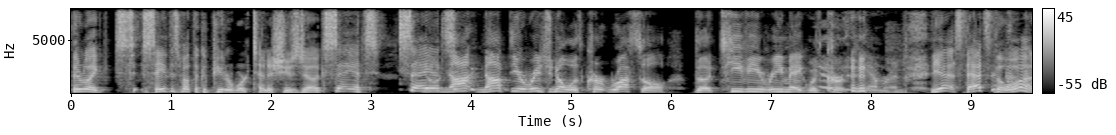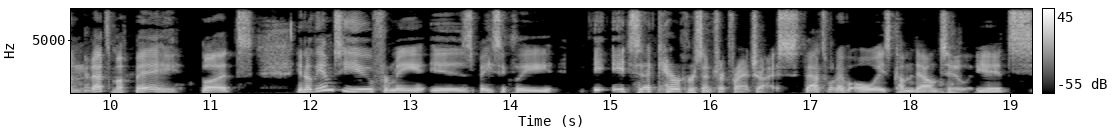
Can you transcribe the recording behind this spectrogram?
they were like, say this about the computer wore tennis shoes, Doug. Say it, say No, it. not not the original with Kurt Russell, the TV remake with Kirk Cameron. Yes, that's the one. that's Bay. But you know, the MCU for me is basically it's a character centric franchise. That's what I've always come down to. It's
